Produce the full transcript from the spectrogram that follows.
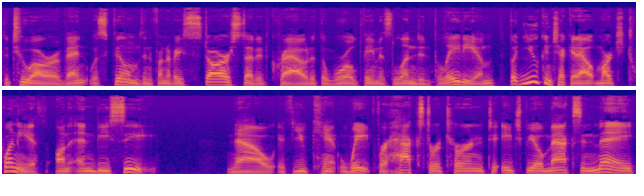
The two hour event was filmed in front of a star studded crowd at the world famous London Palladium, but you can check it out March 20th on NBC. Now, if you can't wait for Hacks to return to HBO Max in May,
